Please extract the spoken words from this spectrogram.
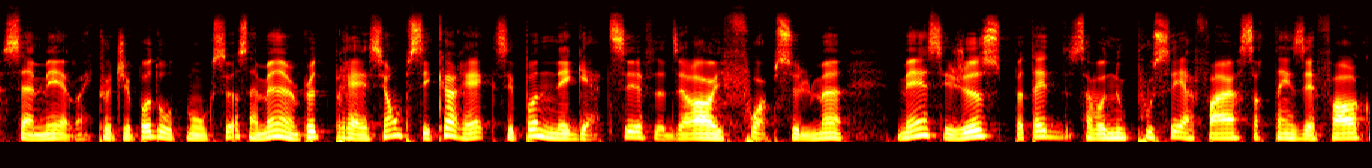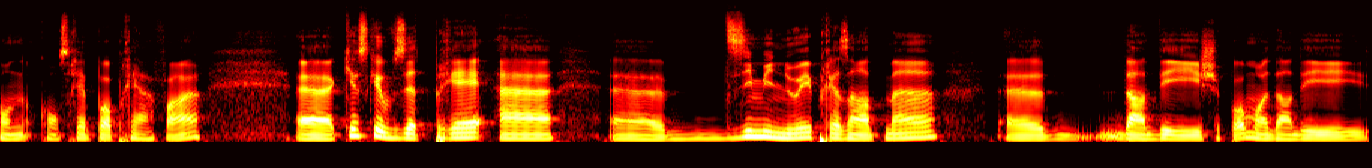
ça met, ben, écoute, j'ai pas d'autres mots que ça, ça met un peu de pression, puis c'est correct, c'est pas négatif de dire ah il faut absolument, mais c'est juste peut-être ça va nous pousser à faire certains efforts qu'on ne serait pas prêt à faire. Euh, qu'est-ce que vous êtes prêt à euh, diminuer présentement euh, dans des, je sais pas moi, dans des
